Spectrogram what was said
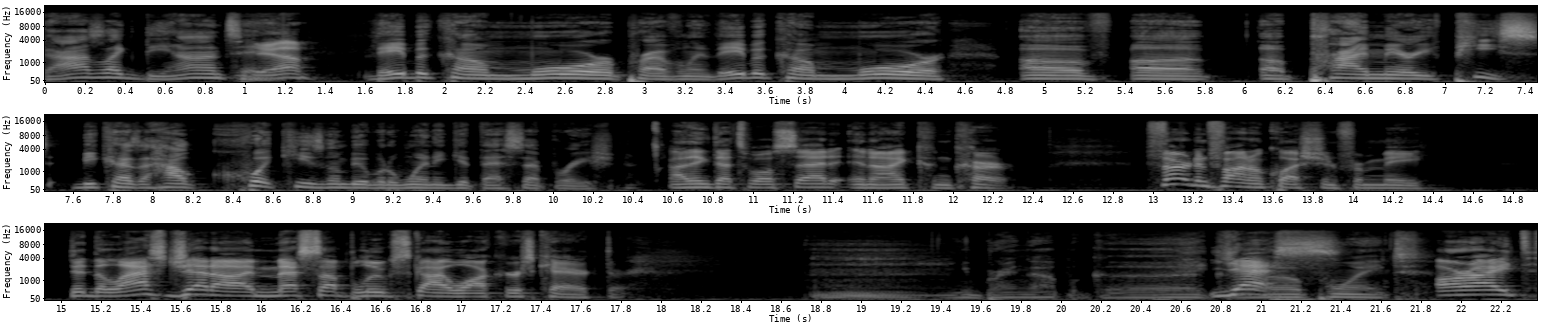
guys like Diontae, Yeah. they become more prevalent. They become more of a, a primary piece because of how quick he's going to be able to win and get that separation. I think that's well said, and I concur. Third and final question from me. Did The Last Jedi mess up Luke Skywalker's character? You bring up a good, Yes. good point. All right.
